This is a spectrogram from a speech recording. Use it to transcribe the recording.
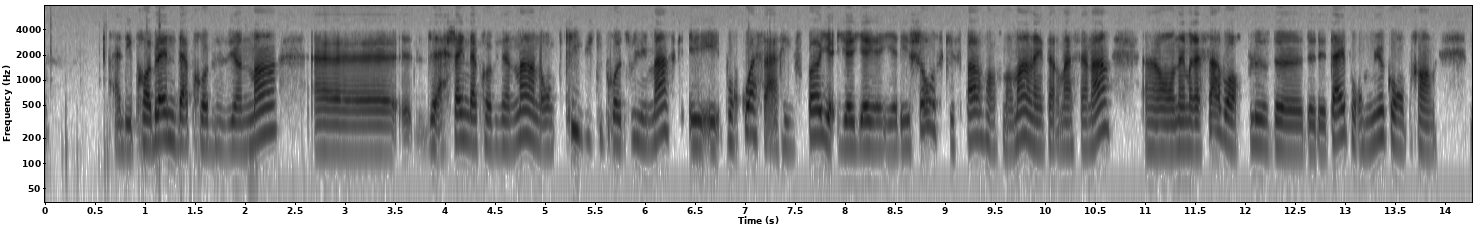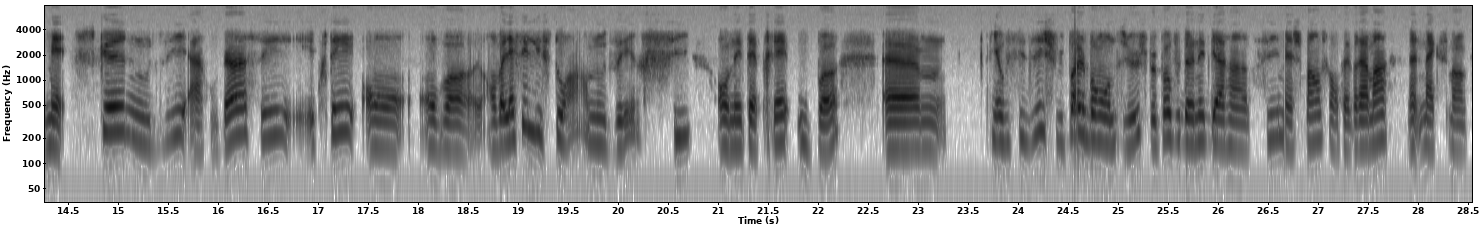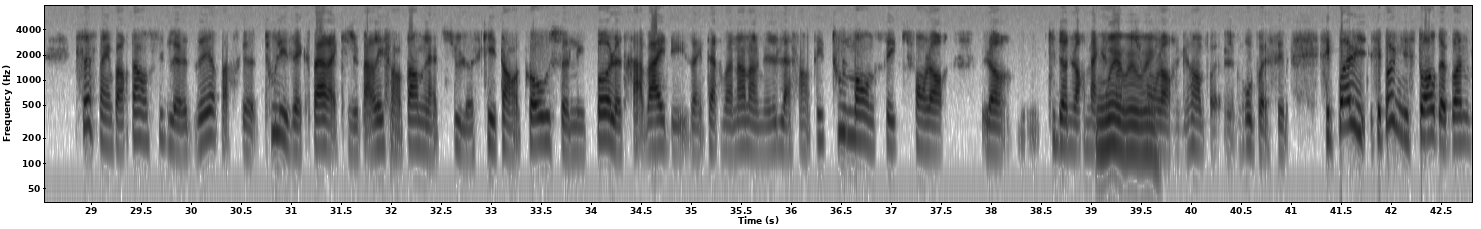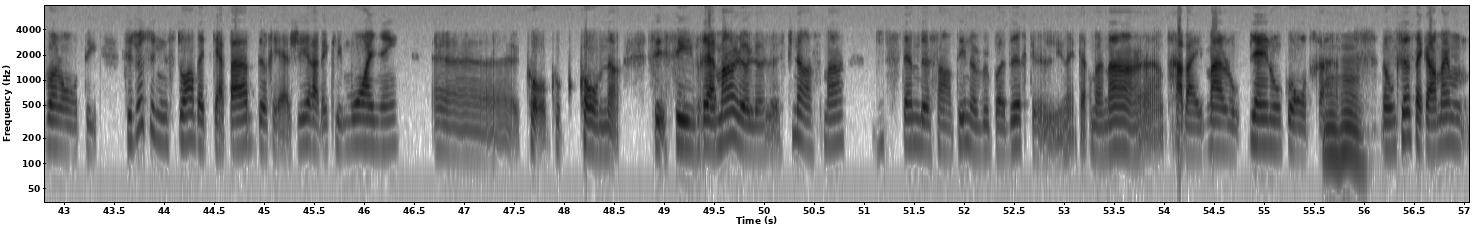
à des problèmes d'approvisionnement, euh, de la chaîne d'approvisionnement, donc qui, qui, produit les masques et, pourquoi ça n'arrive pas? Il y, a, des choses qui se passent en ce moment à l'international. Euh, on aimerait ça avoir plus de, détails pour mieux comprendre. Mais ce que nous dit Arruda, c'est, écoutez, on, va, on va laisser l'histoire nous dire si on était prêt ou pas. Euh, il a aussi dit, je ne suis pas le bon Dieu, je ne peux pas vous donner de garantie, mais je pense qu'on fait vraiment notre maximum. Ça, c'est important aussi de le dire parce que tous les experts à qui j'ai parlé s'entendent là-dessus. Ce qui est en cause, ce n'est pas le travail des intervenants dans le milieu de la santé. Tout le monde sait qu'ils font leur, leur qui donnent leur maximum, qu'ils font leur grand, le gros possible. C'est pas, c'est pas une histoire de bonne volonté. C'est juste une histoire d'être capable de réagir avec les moyens euh, qu'on, a. C'est, vraiment le, financement du système de santé ne veut pas dire que les intervenants euh, travaillent mal, bien au contraire. Mm-hmm. Donc ça, c'est quand même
